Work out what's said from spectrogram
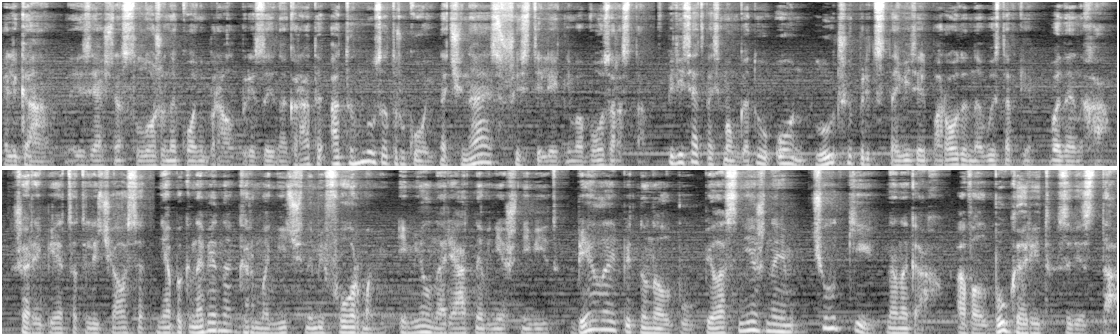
Элегантный, изящно сложенный конь брал призы и награды одну за другой, начиная с шестилетнего возраста. В 1958 году он лучший представитель породы на выставке ВДНХ. Жеребец отличался необыкновенно гармоничными формами, имел нарядный внешний вид, белое пятно на лбу, белоснежные чулки на ногах, а во лбу горит звезда.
